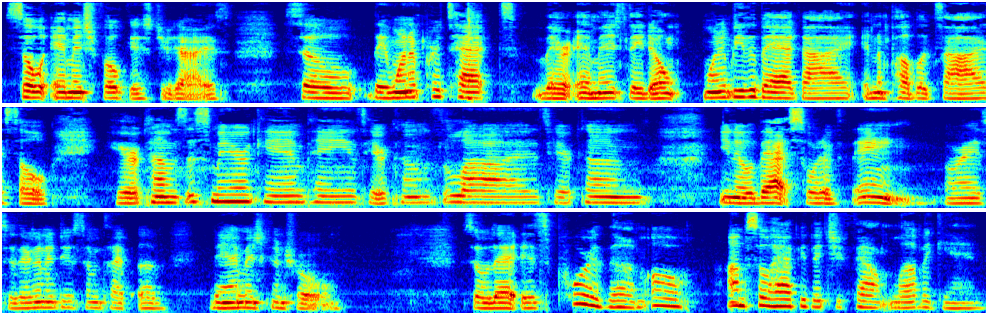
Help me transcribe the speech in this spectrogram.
so image focused, you guys. So they want to protect their image. They don't want to be the bad guy in the public's eyes. So here comes the smear campaigns. Here comes the lies. Here comes, you know, that sort of thing. All right. So they're going to do some type of damage control so that it's poor them. Oh, I'm so happy that you found love again.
